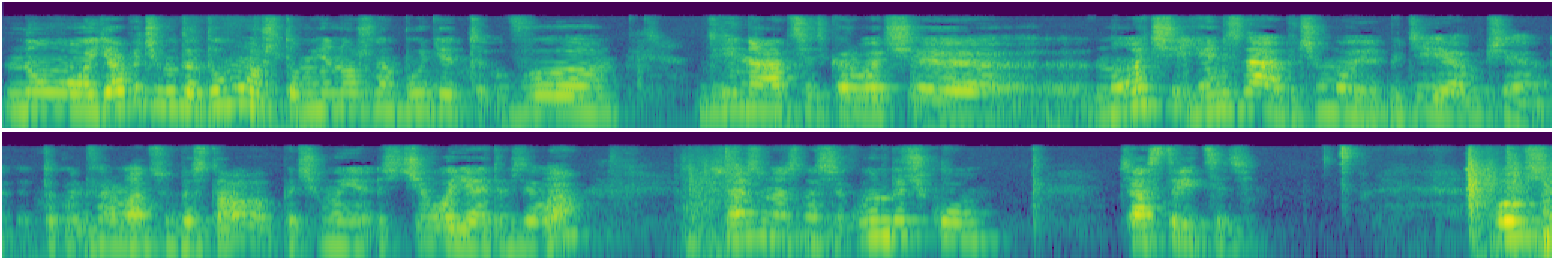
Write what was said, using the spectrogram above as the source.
Но я почему-то думала, что мне нужно будет в 12, короче, ночи. Я не знаю, почему, где я вообще такую информацию достала, почему я, с чего я это взяла. Сейчас у нас на секундочку час 30. В общем,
